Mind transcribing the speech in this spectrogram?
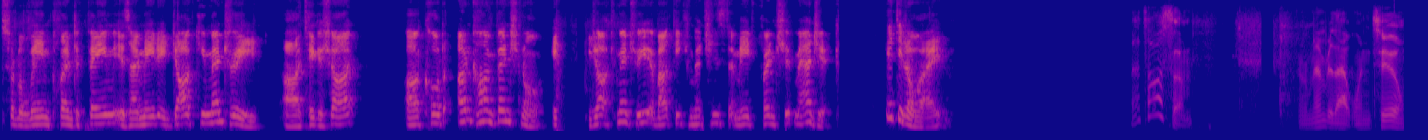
sort of lame claim to fame is I made a documentary, uh, take a shot, uh, called Unconventional, a documentary about the conventions that made friendship magic. It did all right. that's awesome I remember that one too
